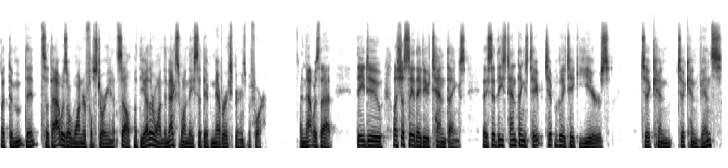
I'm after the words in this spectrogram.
But the, the so that was a wonderful story in itself. But the other one, the next one, they said they've never experienced before, and that was that they do. Let's just say they do ten things. They said these ten things t- typically take years to con to convince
